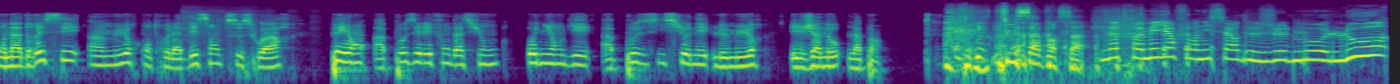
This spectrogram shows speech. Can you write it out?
On a dressé un mur contre la descente ce soir. Péan a posé les fondations. Onyangé a positionné le mur et Jeannot lapin. Tout ça pour ça. Notre meilleur fournisseur de jeux de mots lourds.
